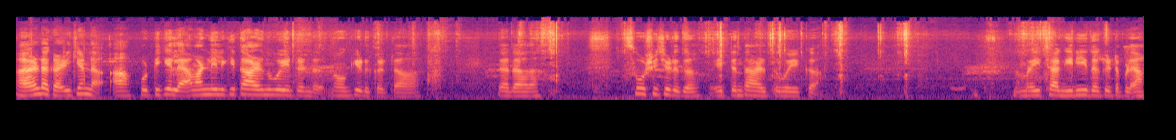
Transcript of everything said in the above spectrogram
അതണ്ട കഴിക്കണ്ട. ആ പൊട്ടിക്കല്ലേ. ആ മണ്ണിലേക്ക് താഴ്ന്നു പോയിട്ടുണ്ട്. നോക്കി എടുക്കട്ടോ അതാ അതാ സൂക്ഷിച്ചെടുക്ക. ഏറ്റവും താഴ്ത്ത് പോയിക്ക. നമ്മുടെ ഈ ചകിരി ഇതൊക്കെ ഇട്ടപ്പോഴേ ആ.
